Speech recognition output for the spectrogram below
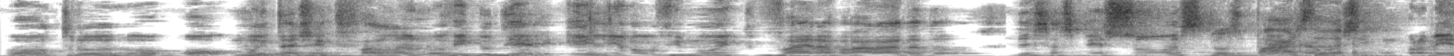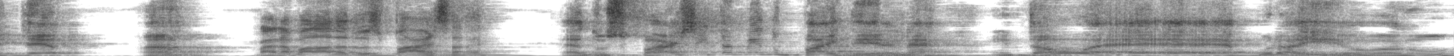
outro, ou, ou, muita gente falando no ouvido dele, ele ouve muito, vai na balada do, dessas pessoas, dos parceiros, né? se comprometendo. Hã? Vai na balada dos parça, né? É, dos pais e também do pai dele, né? Então é, é, é por aí. O, o,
